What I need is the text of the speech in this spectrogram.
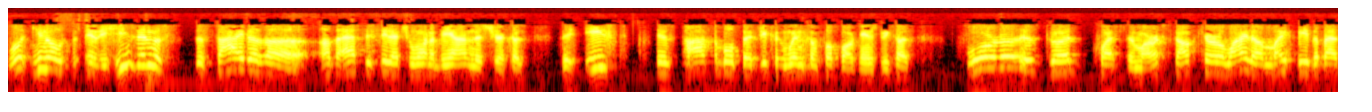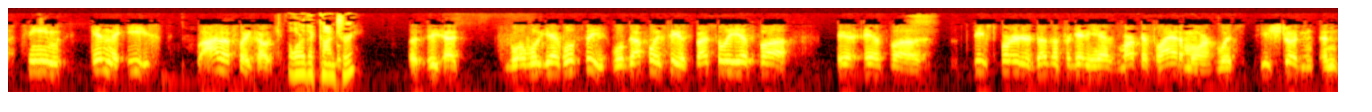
Well, you know, he's in the the side of the of the SEC that you want to be on this year because the East is possible that you can win some football games because Florida is good, question mark. South Carolina might be the best team in the East, honestly, coach. Or the country. Uh, uh, well, well, yeah, we'll see. We'll definitely see, especially if uh, if uh, Steve Spurrier doesn't forget he has Marcus Lattimore, which he shouldn't, and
